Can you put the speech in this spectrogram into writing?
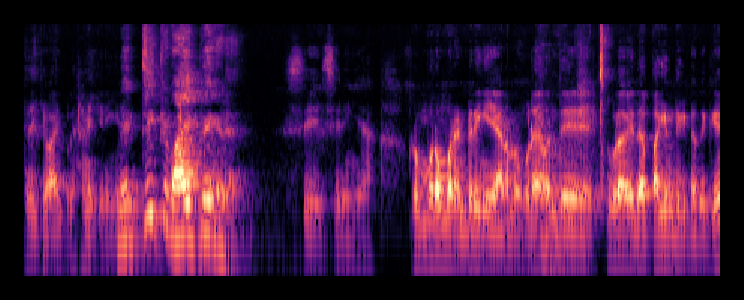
ஜெயிக்க வாய்ப்பு நினைக்கிறீங்க? வெற்றிக்கு வாய்ப்பே கிடையாது. சரி சரிங்கய்யா. ரொம்ப ரொம்ப நன்றிங்கய்யா. நம்ம கூட வந்து இவ்வளோ இதை பகிர்ந்துக்கிட்டதுக்கு.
